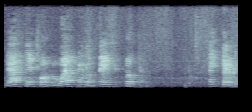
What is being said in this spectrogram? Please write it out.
That's it for the lesson of basic cooking. Take care.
